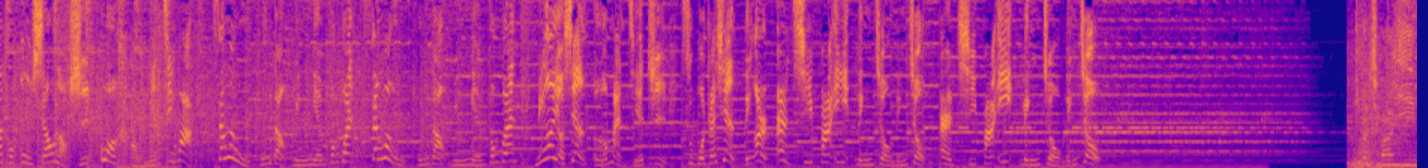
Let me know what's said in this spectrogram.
韵达投顾肖老师过好年计划。三万五服务到明年封关，三万五服务到明年封关，名额有限，额满截止，速播专线零二二七八一零九零九二七八一零九零九。二七八一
